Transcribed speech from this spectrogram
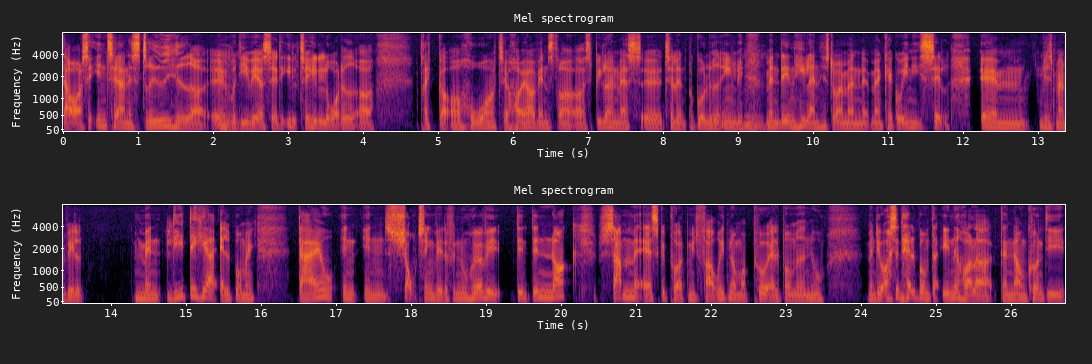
Der er også interne stridigheder, øh, mm. hvor de er ved at sætte ild til hele lortet, og drikker og horer til højre og venstre og spiller en masse øh, talent på gulvet egentlig. Mm. Men det er en helt anden historie, man, man kan gå ind i selv, øhm, hvis man vil. Men lige det her album, ikke? der er jo en, en sjov ting ved det, for nu hører vi, det, det er nok sammen med Askepot mit favoritnummer på albummet nu, men det er jo også et album, der indeholder den navnkundige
